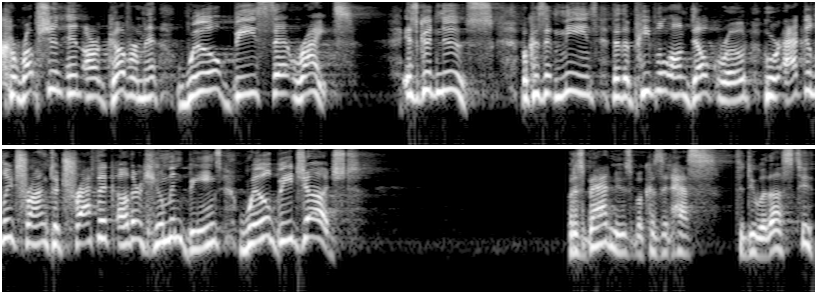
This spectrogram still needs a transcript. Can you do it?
corruption in our government will be set right It's good news because it means that the people on Delk Road who are actively trying to traffic other human beings will be judged. But it's bad news because it has to do with us too.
